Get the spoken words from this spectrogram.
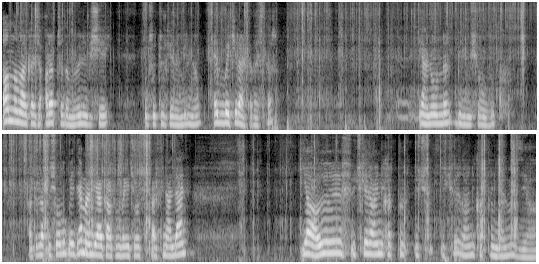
Anlamı arkadaşlar Arapçada mı öyle bir şey. Yoksa Türkiye'den bilmiyorum. Ebu Bekir arkadaşlar. Yani da bilmiş olduk. Hatırlatmış olduk ve hemen diğer kartımıza geçiyoruz süper finalden. Ya üf, üç kere aynı karttan üç, üç kere de aynı karttan gelmez ya.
